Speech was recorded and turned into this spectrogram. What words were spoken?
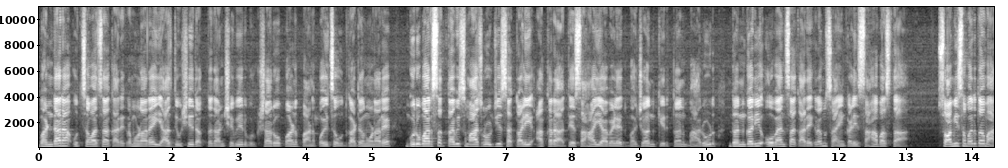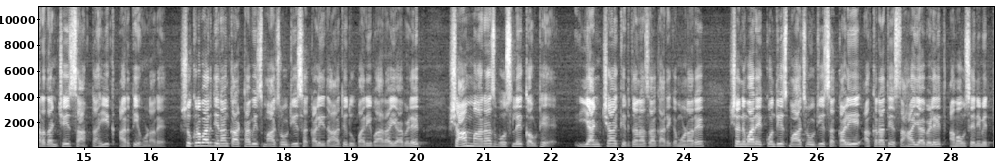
भंडारा उत्सवाचा कार्यक्रम होणार आहे. याच दिवशी रक्तदान शिबिर वृक्षारोपण पाणपोईचं उद्घाटन होणार आहे. गुरुवार सत्तावीस मार्च रोजी सकाळी अकरा ते सहा या वेळेत भजन कीर्तन भारूड धनगरी ओव्यांचा कार्यक्रम सायंकाळी सहा वाजता. स्वामी समर्थ महाराजांची साप्ताहिक आरती होणार आहे. शुक्रवार दिनांक अठ्ठावीस मार्च रोजी सकाळी दहा ते दुपारी बारा या वेळेत श्याम महाराज भोसले कवठे यांच्या कीर्तनाचा कार्यक्रम होणार आहे. शनिवार एकोणतीस मार्च रोजी सकाळी अकरा ते सहा या वेळेत अमावस्येनिमित्त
